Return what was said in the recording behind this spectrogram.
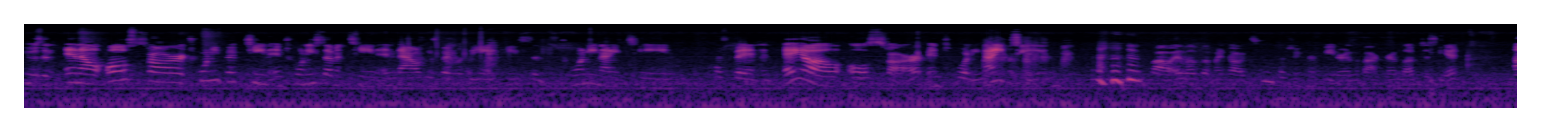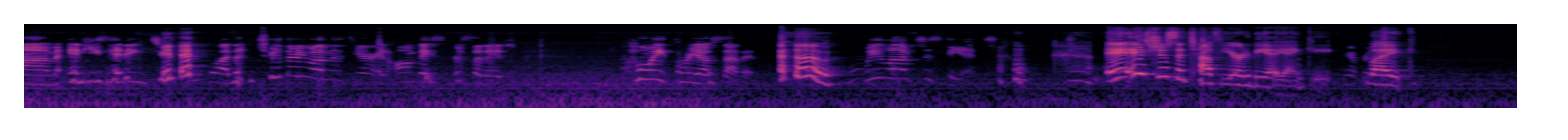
He was an NL All Star 2015 and 2017, and now he's been with the Yankees since 2019. Has been an AL All Star in 2019. wow, I love that my dog's pushing her feeder in the background. Love to see it. Um, and he's hitting 231, 231 this year and on base percentage .307. Oh, We love to see it. it is just a tough year to be a Yankee. Really Like,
